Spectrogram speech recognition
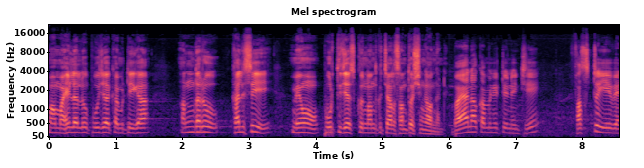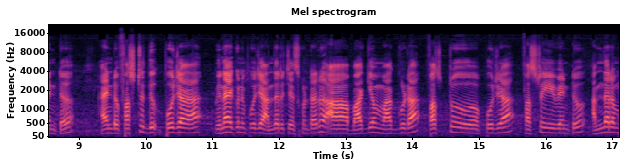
మా మహిళలు పూజా కమిటీగా అందరూ కలిసి మేము పూర్తి చేసుకున్నందుకు చాలా సంతోషంగా ఉందండి. బయానో కమ్యూనిటీ నుంచి ఫస్ట్ ఈవెంట్ అండ్ ఫస్ట్ పూజ వినాయకుని పూజ అందరూ చేసుకుంటారు. ఆ భాగ్యం మాకు కూడా ఫస్ట్ పూజ ఫస్ట్ ఈవెంట్ అందరం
